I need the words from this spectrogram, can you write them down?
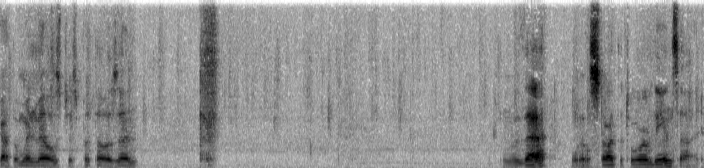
Got the windmills, just put those in. And with that, we'll start the tour of the inside.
